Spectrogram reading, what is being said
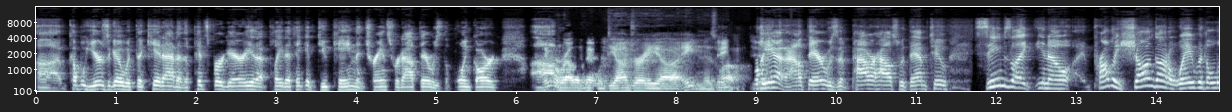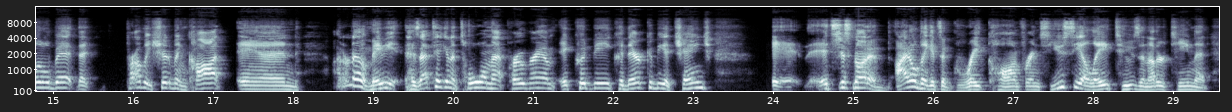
uh, a couple years ago with the kid out of the Pittsburgh area that played, I think, at Duquesne, then transferred out there, was the point guard. Um, they were relevant with DeAndre uh, Ayton as well. Well, yeah, out there was a powerhouse with them too. Seems like, you know, probably Sean got away with a little bit that probably should have been caught. And I don't know, maybe has that taken a toll on that program? It could be, could there could be a change? It, it's just not a, I don't think it's a great conference. UCLA too is another team that –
